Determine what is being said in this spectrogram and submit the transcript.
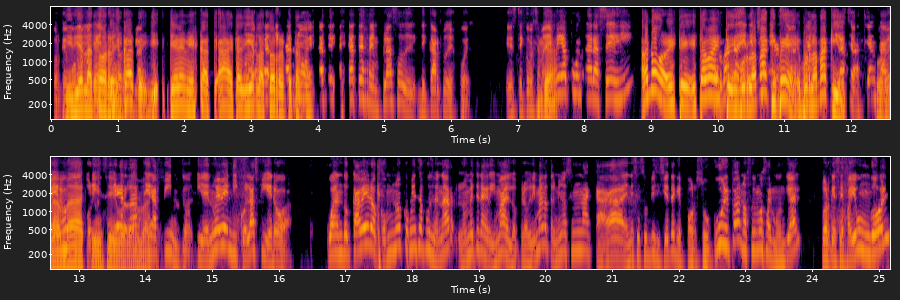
Porque Didier. Escate- Escate, Ye- Jeremy Escate. Ah, está Didier La Torre Escate- no. Escate, Escate es reemplazo de, de Carpio después. Este, ¿cómo se llama? Ya. De media punta era Celi. Ah, no, este, estaba por este, pe, Sebastián- Burlamaki. era Sebastián Cabero, y por sí, izquierda era Pinto. Y de nueve, Nicolás Figueroa. Cuando Cabero no comienza a funcionar, lo meten a Grimaldo, pero Grimaldo terminó siendo una cagada en ese sub-17 que por su culpa no fuimos al Mundial porque se falló un gol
